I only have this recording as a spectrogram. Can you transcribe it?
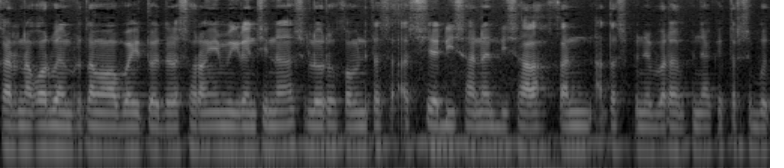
karena korban pertama wabah itu adalah seorang imigran Cina, seluruh komunitas Asia di sana disalahkan atas penyebaran penyakit tersebut.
